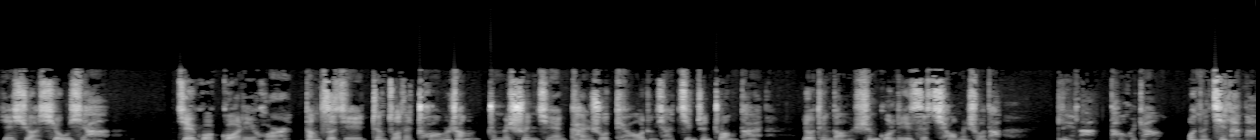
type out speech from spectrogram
也需要休息啊。结果过了一会儿，当自己正坐在床上准备睡前看书调整下精神状态，又听到深谷离子敲门说道：“里了，陶会长，我能进来吗？”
